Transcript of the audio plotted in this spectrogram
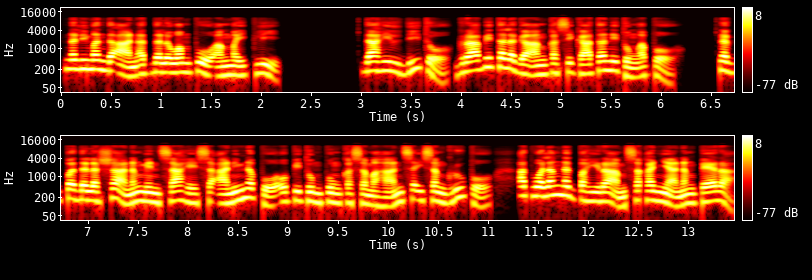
na 520 ang maikli. Dahil dito, grabe talaga ang kasikatan nitong apo. Nagpadala siya ng mensahe sa 60 o 70 kasamahan sa isang grupo, at walang nagpahiram sa kanya ng pera.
